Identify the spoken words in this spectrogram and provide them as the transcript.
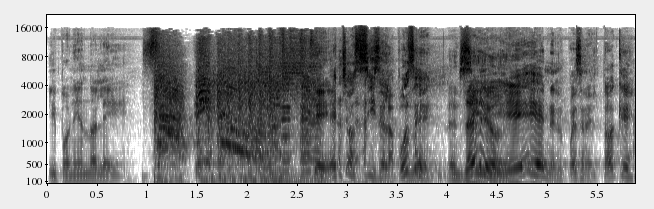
Y poniéndole. De hecho, sí se la puse. ¿En serio? Sí, en el, pues en el toque.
